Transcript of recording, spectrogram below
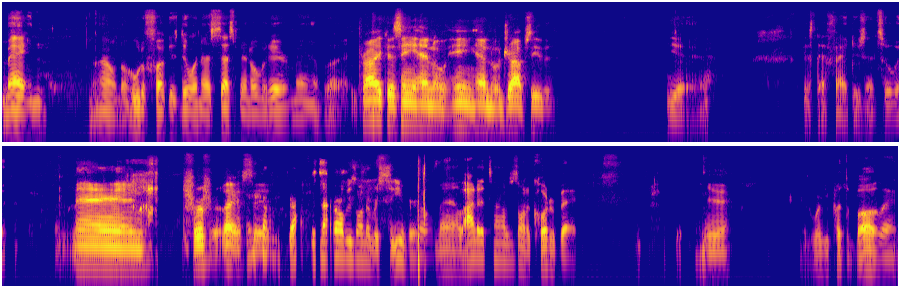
man, I don't know who the fuck is doing the assessment over there, man. But probably because he ain't had no he ain't had no drops either. Yeah, I guess that factors into it. Man, for, for like I said, it's not always on the receiver though, man. A lot of the times it's on the quarterback. Yeah, it's where you put the ball at.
